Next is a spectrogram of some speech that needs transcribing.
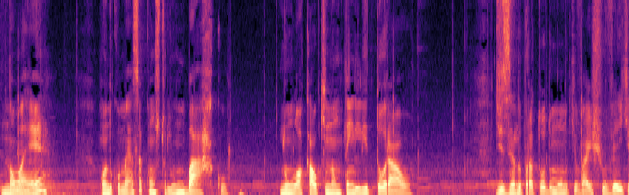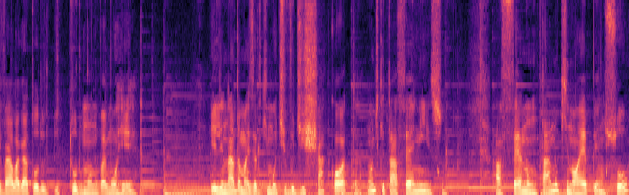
Noé, quando começa a construir um barco num local que não tem litoral, dizendo para todo mundo que vai chover e que vai alagar todo e todo mundo vai morrer ele nada mais é do que motivo de chacota. Onde que está a fé nisso? A fé não está no que Noé pensou,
